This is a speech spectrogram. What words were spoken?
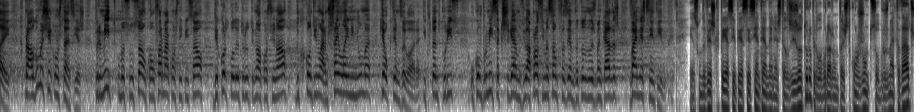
lei que, para algumas circunstâncias, permite uma solução conforme a Constituição, de acordo com a leitura do Tribunal Constitucional, do que continuarmos sem lei nenhuma, que é o que temos agora. E, portanto, por isso, o compromisso a que chegamos e a aproximação que fazemos a todas as bancadas vai neste sentido. É a segunda vez que PS e PSD se entendem nesta legislatura para elaborar um texto conjunto sobre os metadados.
